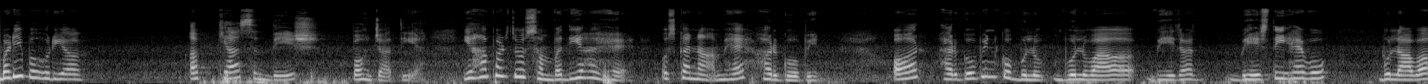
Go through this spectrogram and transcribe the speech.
बड़ी बहुरिया, अब क्या संदेश पहुंचाती है? यहाँ पर जो संवदिया है, उसका नाम है हरगोबिंद। और हरगोबिंद को बुल बुलवा भेजा, भेजती है वो, बुलावा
